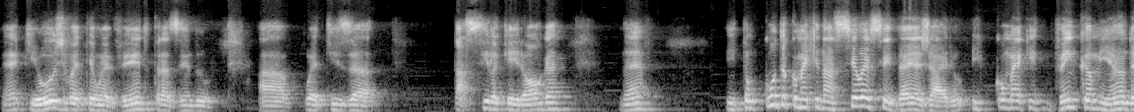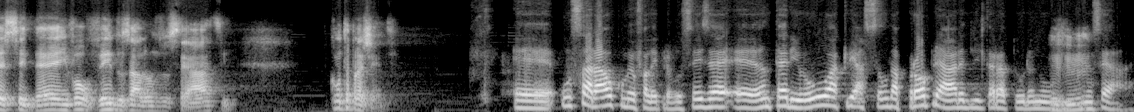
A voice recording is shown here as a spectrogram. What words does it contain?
né? que hoje vai ter um evento trazendo a poetisa Tarsila Queiroga, né? Então, conta como é que nasceu essa ideia, Jairo, e como é que vem caminhando essa ideia envolvendo os alunos do SEART. Conta pra gente. É, o Sarau, como eu falei para vocês, é, é, anterior à criação da própria área de literatura no, uhum. no SEART.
